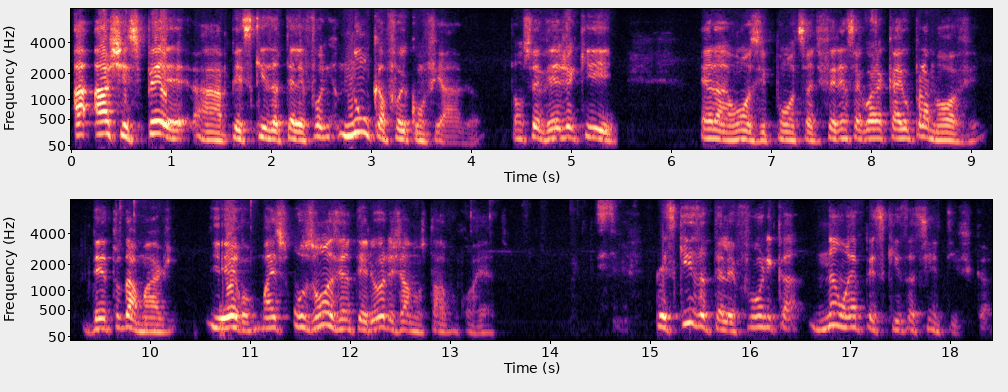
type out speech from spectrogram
a, a XP, a pesquisa telefônica, nunca foi confiável. Então, você veja que era 11 pontos a diferença, agora caiu para 9, dentro da margem de erro, mas os 11 anteriores já não estavam corretos. Pesquisa telefônica não é pesquisa científica.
